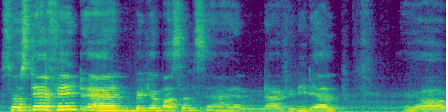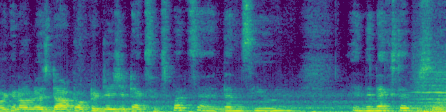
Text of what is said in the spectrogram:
so stay fit and build your muscles and uh, if you need help uh, we can always talk to JJ tax experts and then see you in the next episode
